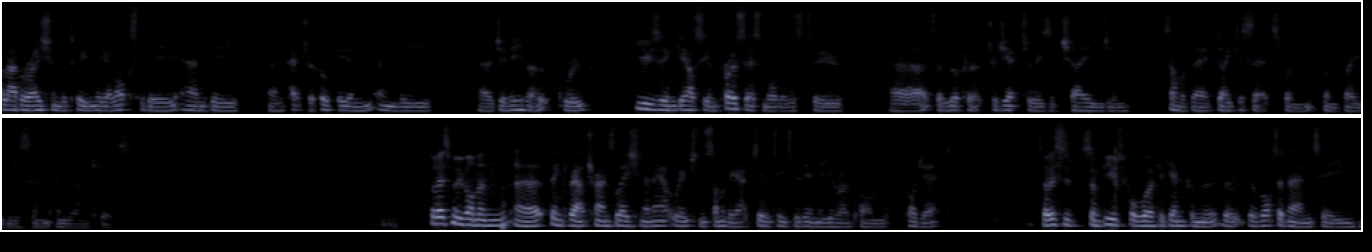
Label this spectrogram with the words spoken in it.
collaboration between Neil Oxtoby and the and Petra Huppi and, and the uh, Geneva group using Gaussian process models to uh, to look at trajectories of change in some of their data sets from, from babies and, and young kids. So let's move on and uh, think about translation and outreach and some of the activities within the Europond project. So this is some beautiful work again from the, the, the Rotterdam team.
